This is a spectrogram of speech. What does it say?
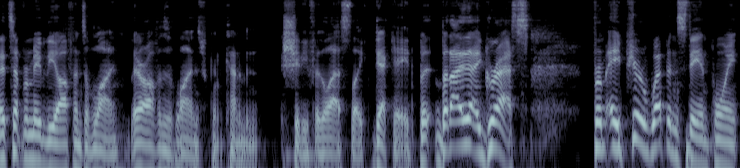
Except for maybe the offensive line. Their offensive line's kind of been shitty for the last like decade. But but I digress. From a pure weapon standpoint,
